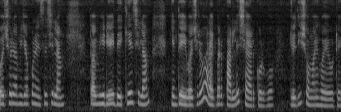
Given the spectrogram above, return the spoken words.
বছরে আমি যখন এসেছিলাম, তো আমি ভিডিওই দেখিয়েছিলাম, কিন্তু এই বছরেও আরেকবার পারলে শেয়ার করব, যদি সময় হয়ে ওঠে।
